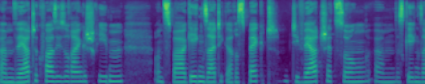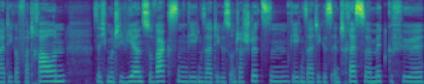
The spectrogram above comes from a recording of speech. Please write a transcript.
ähm, Werte quasi so reingeschrieben. Und zwar gegenseitiger Respekt, die Wertschätzung, ähm, das gegenseitige Vertrauen, sich motivieren zu wachsen, gegenseitiges Unterstützen, gegenseitiges Interesse, Mitgefühl,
